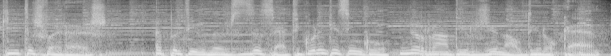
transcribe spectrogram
quintas-feiras, a partir das 17h45 na Rádio Regional de Iroca.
